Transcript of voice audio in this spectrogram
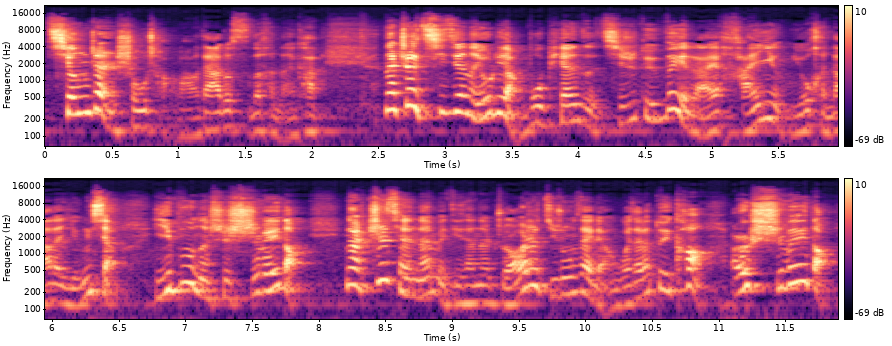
枪战收场了，大家都死得很难看。那这期间呢，有两部片子其实对未来韩影有很大的影响。一部呢是《石尾岛》，那之前南北题材呢主要是集中在两个国家的对抗，而《石尾岛》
